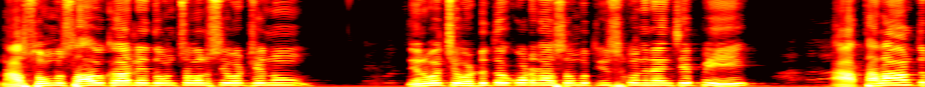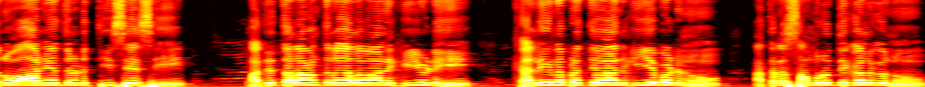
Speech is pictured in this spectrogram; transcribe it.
నా సొమ్ము సావుకారులేదు ఉంచవలసి వచ్చాను. నేను వచ్చి వడ్డుతో కూడా నా సొమ్ము తీసుకుంది అని చెప్పి ఆ తలాంతును వానేదునుడు తీసేసి పది తలాంతులు గలవానికి ఈయుడి కలిగిన ప్రతి వానికి ఇయ్యబడును అతని సమృద్ధి కలుగును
